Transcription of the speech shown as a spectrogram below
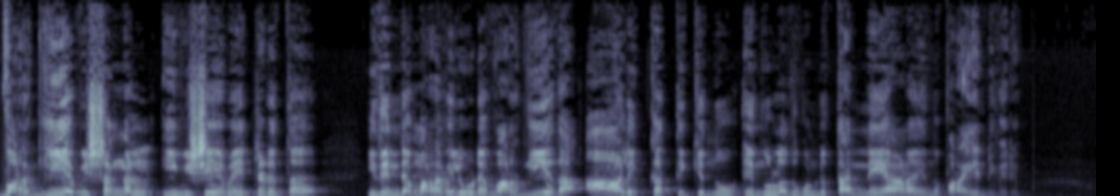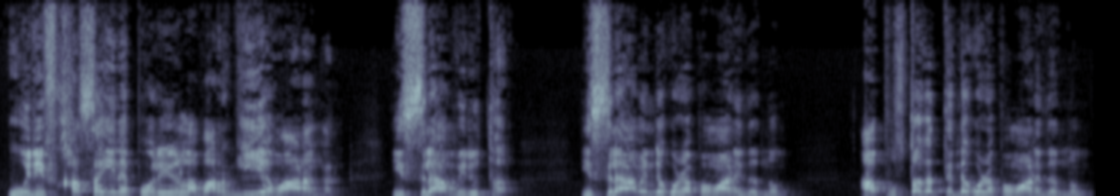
വർഗീയ വിഷങ്ങൾ ഈ വിഷയം ഏറ്റെടുത്ത് ഇതിന്റെ മറവിലൂടെ വർഗീയത ആളിക്കത്തിക്കുന്നു എന്നുള്ളത് കൊണ്ട് തന്നെയാണ് എന്ന് പറയേണ്ടി വരും. ഊരിഫ് ഹസൈനെ പോലെയുള്ള വർഗീയ വാണങ്ങൾ ഇസ്ലാം വിരുദ്ധർ ഇസ്ലാമിന്റെ കുഴപ്പമാണിതെന്നും ആ പുസ്തകത്തിന്റെ കുഴപ്പമാണിതെന്നും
